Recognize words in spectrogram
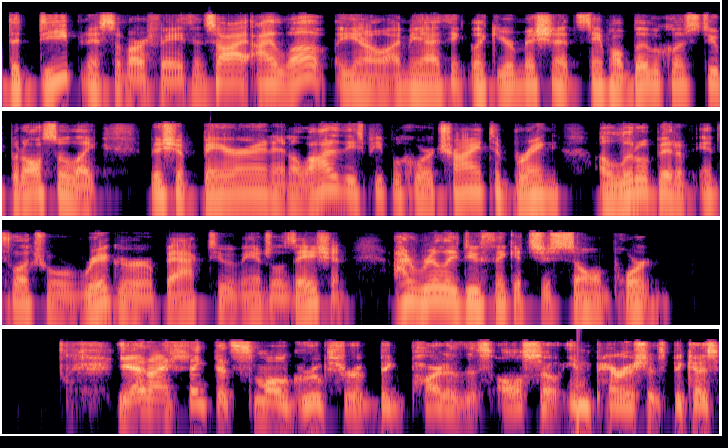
the deepness of our faith. And so I, I love, you know, I mean, I think like your mission at St. Paul Biblical Institute, but also like Bishop Barron and a lot of these people who are trying to bring a little bit of intellectual rigor back to evangelization. I really do think it's just so important. Yeah, and I think that small groups are a big part of this also in parishes because,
